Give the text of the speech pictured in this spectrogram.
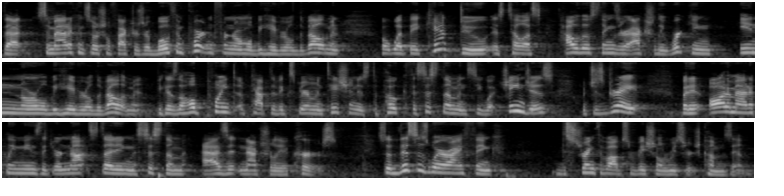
that somatic and social factors are both important for normal behavioral development, but what they can't do is tell us how those things are actually working in normal behavioral development. Because the whole point of captive experimentation is to poke the system and see what changes, which is great, but it automatically means that you're not studying the system as it naturally occurs. So this is where I think the strength of observational research comes in.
